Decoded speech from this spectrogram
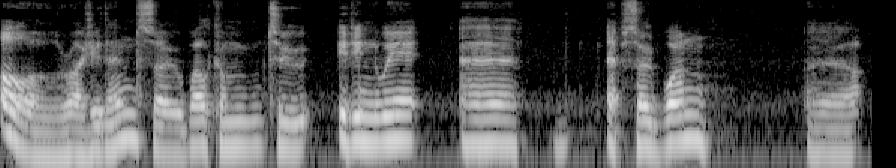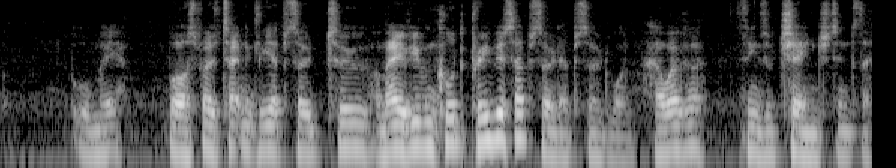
Alrighty then, so welcome to Edin Nuir, uh, episode 1, uh, or may, well I suppose technically episode 2, I may have even called the previous episode episode 1, however things have changed since then.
